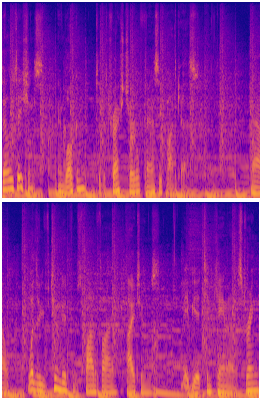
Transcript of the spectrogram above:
Salutations, and welcome to the Trash Turtle Fantasy Podcast. Now, whether you've tuned in from Spotify, iTunes, maybe a tin can on a string,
